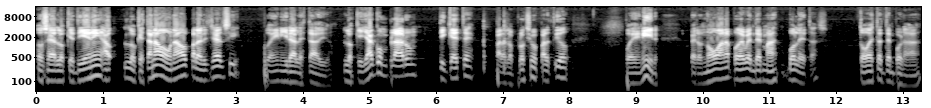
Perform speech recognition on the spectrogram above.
O sea, los que tienen, los que están abonados para el Chelsea pueden ir al estadio. Los que ya compraron tiquetes para los próximos partidos pueden ir, pero no van a poder vender más boletas toda esta temporada.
